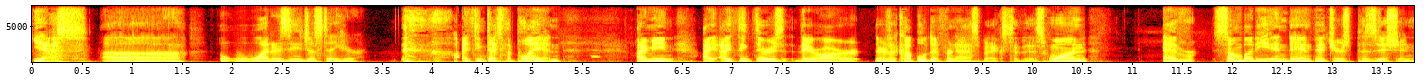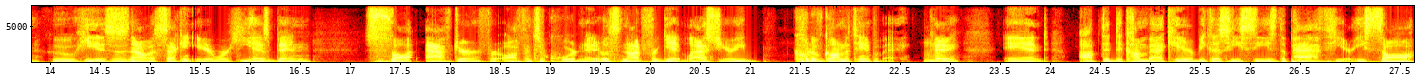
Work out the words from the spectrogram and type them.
Yes, Uh, why doesn't he just stay here? I think that's the plan. I mean, I, I think there's there are there's a couple of different aspects to this. One, ever somebody in Dan Pitcher's position, who he is, this is now a second year where he has been sought after for offensive coordinator. Let's not forget last year he could have gone to Tampa Bay, okay, and opted to come back here because he sees the path here. He saw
